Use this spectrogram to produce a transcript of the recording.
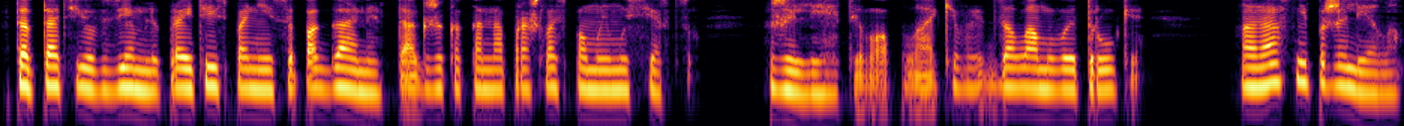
втоптать ее в землю, пройтись по ней сапогами, так же, как она прошлась по моему сердцу. Жалеет его, оплакивает, заламывает руки. А нас не пожалела.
